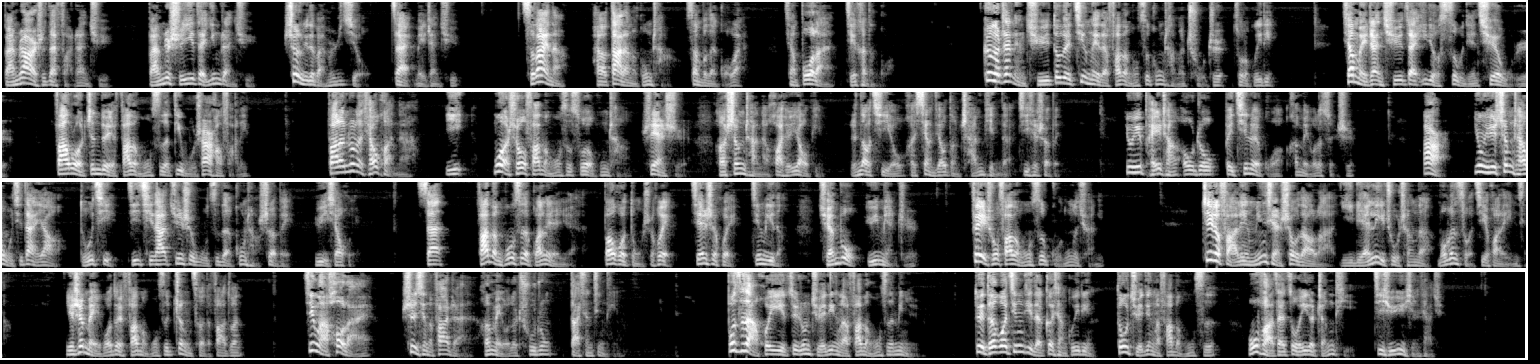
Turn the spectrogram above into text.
百分之二十在法战区，百分之十一在英战区，剩余的百分之九在美战区。此外呢，还有大量的工厂散布在国外，像波兰、捷克等国。各个占领区都对境内的法本公司工厂的处置做了规定。像美战区，在一九四五年七月五日发布了针对法本公司的第五十二号法令。法令中的条款呢，一没收法本公司所有工厂。实验室和生产的化学药品、人造汽油和橡胶等产品的机械设备，用于赔偿欧洲被侵略国和美国的损失；二，用于生产武器弹药、毒气及其他军事物资的工厂设备予以销毁；三，法本公司的管理人员，包括董事会、监事会、经理等，全部予以免职，废除法本公司股东的权利。这个法令明显受到了以廉利著称的摩根索计划的影响，也是美国对法本公司政策的发端。尽管后来事情的发展和美国的初衷大相径庭，波茨坦会议最终决定了法本公司的命运。对德国经济的各项规定都决定了法本公司无法再作为一个整体继续运行下去。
